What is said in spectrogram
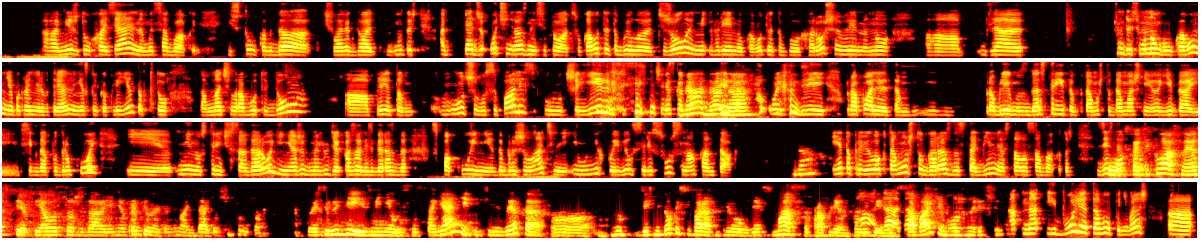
э, между хозяином и собакой. И что, когда человек два... Ну, то есть, опять же, очень разные ситуации. У кого-то это было тяжелое время, у кого-то это было хорошее время, но для ну, то есть много у кого, у меня, по крайней мере, вот реально несколько клиентов, кто там начал работать дома, а при этом лучше высыпались, лучше ели, через какое-то да, время да, да. у людей пропали там проблемы с гастритом, потому что домашняя еда и всегда под рукой, и минус три часа дороги, неожиданно люди оказались гораздо спокойнее, доброжелательнее, и у них появился ресурс на контакт. Да. И это привело к тому, что гораздо стабильнее стала собака. То есть здесь, О, да, кстати, классный аспект. Я вот тоже, да, я не обратила на это внимание. Да, это очень круто. То есть у людей изменилось состояние, и через это, э, ну, здесь не только сепаратная тревога, здесь масса проблем поведения. А, да, Собаки да. можно решить. На, на, и более того, понимаешь, а,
